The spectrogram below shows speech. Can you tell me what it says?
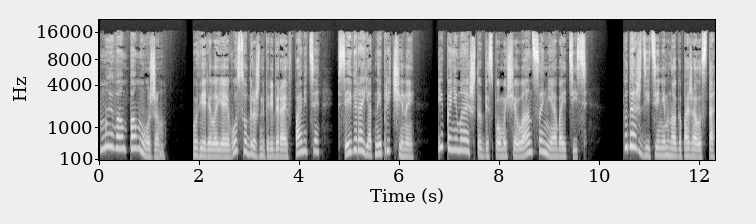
«Мы вам поможем», — уверила я его, судорожно перебирая в памяти все вероятные причины и понимая, что без помощи Ланса не обойтись. «Подождите немного, пожалуйста.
